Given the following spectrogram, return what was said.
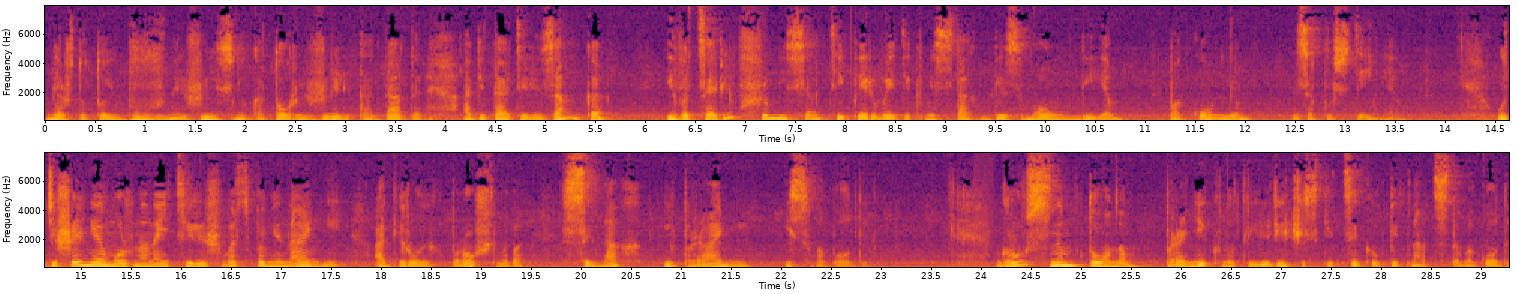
между той бурной жизнью, которой жили когда-то обитатели замка, и воцарившимися теперь в этих местах безмолвием, покоем, запустением. Утешение можно найти лишь в воспоминании о героях прошлого, сынах и брани и свободы. Грустным тоном проникнут лирический цикл пятнадцатого года.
